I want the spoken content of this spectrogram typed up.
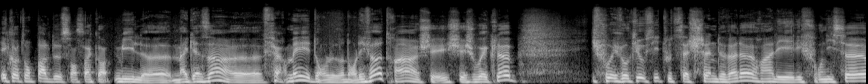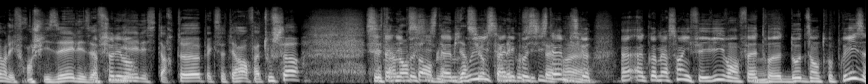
Et quand on parle de 150 50 000 euh, magasins euh, fermés, dont, le, les vôtres, hein, chez, chez Jouet Club. Il faut évoquer aussi toute cette chaîne de valeur, hein, les, fournisseurs, les franchisés, les affiliés, les startups, etc. Enfin, tout ça, c'est un, ensemble. Bien oui, c'est un, écosystème, puisque un, commerçant, il fait vivre en fait mmh. euh, d'autres entreprises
